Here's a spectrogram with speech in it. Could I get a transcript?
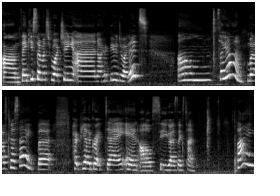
Um, thank you so much for watching and I hope you enjoyed it. Um, so yeah what else can I say? But hope you have a great day and I'll see you guys next time. Bye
